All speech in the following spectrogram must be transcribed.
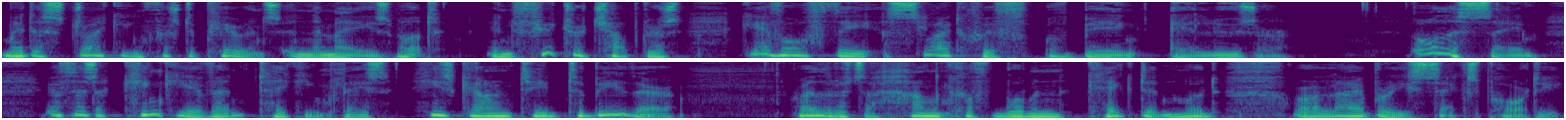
made a striking first appearance in the maze, but in future chapters gave off the slight whiff of being a loser. All the same, if there's a kinky event taking place, he's guaranteed to be there. Whether it's a handcuffed woman caked in mud or a library sex party,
